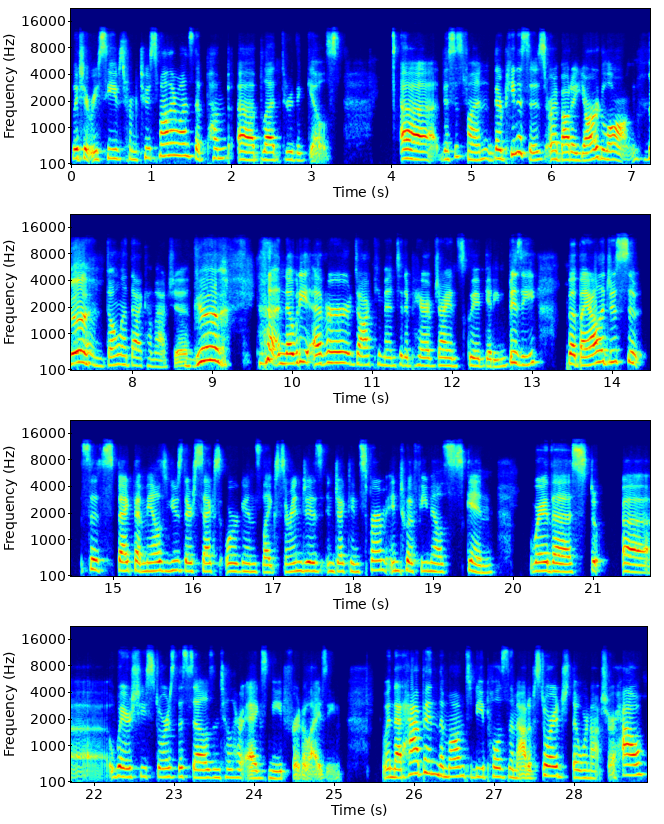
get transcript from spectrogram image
which it receives from two smaller ones that pump uh, blood through the gills. Uh, this is fun. Their penises are about a yard long. Ugh. Don't let that come at you. Nobody ever documented a pair of giant squid getting busy, but biologists su- suspect that males use their sex organs like syringes, injecting sperm into a female's skin, where the sto- uh, where she stores the cells until her eggs need fertilizing. When that happened, the mom to be pulls them out of storage, though we're not sure how.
